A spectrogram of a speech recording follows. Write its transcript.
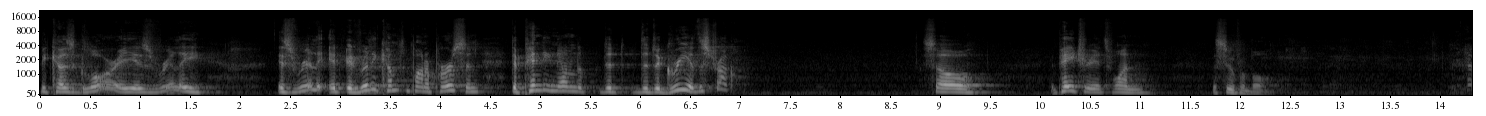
Because glory is really, is really it, it really comes upon a person depending on the, the, the degree of the struggle. So the Patriots won the Super Bowl.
